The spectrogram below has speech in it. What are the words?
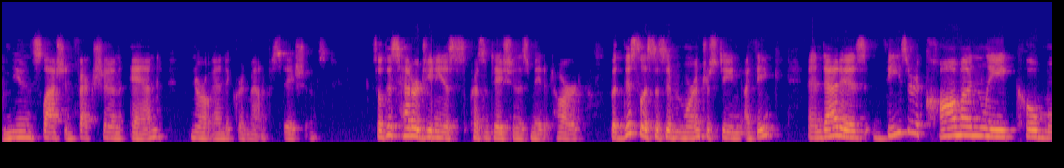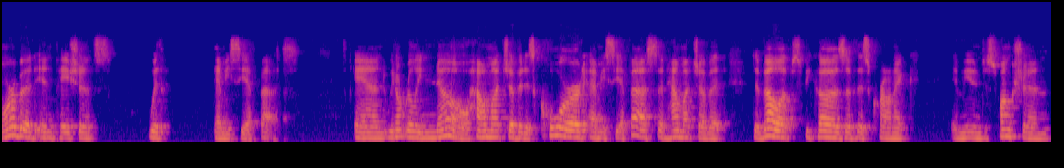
immune slash infection, and neuroendocrine manifestations. So this heterogeneous presentation has made it hard. But this list is even more interesting, I think, and that is these are commonly comorbid in patients with ME/CFS. And we don't really know how much of it is core to ME/CFS and how much of it develops because of this chronic immune dysfunction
